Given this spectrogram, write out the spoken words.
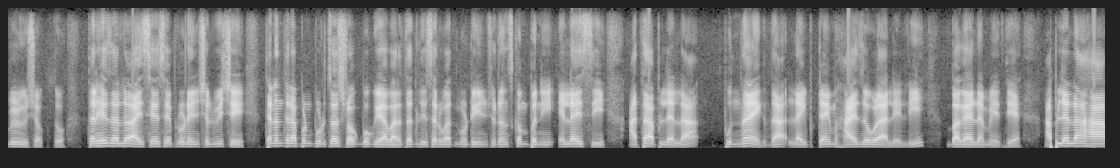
मिळू शकतो. तर हे झालं I C I C I Prudential विषयी. त्यानंतर आपण पुढचा स्टॉक बघूया. भारतातली सर्वात मोठी insurance company L I C आता आपल्याला पुन्हा एकदा लाईफ टाईम हायजवळ आलेली बघायला मिळते. आपल्याला हा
